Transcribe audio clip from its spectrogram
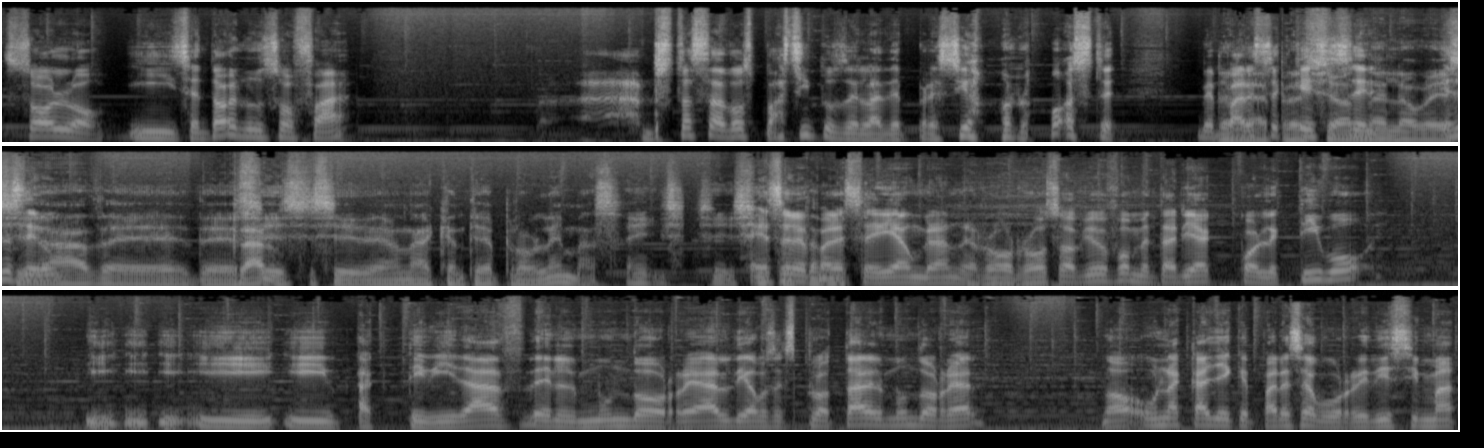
solo y sentado en un sofá, ah, pues estás a dos pasitos de la depresión, ¿no? Este, me parece que ese, de la obesidad, de, sí, sí, sí, de una cantidad de problemas. ese me parecería un gran error, Rosa. Yo fomentaría colectivo y, y, actividad en el mundo real, digamos, explotar el mundo real, ¿no? Una calle que parece aburridísima,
